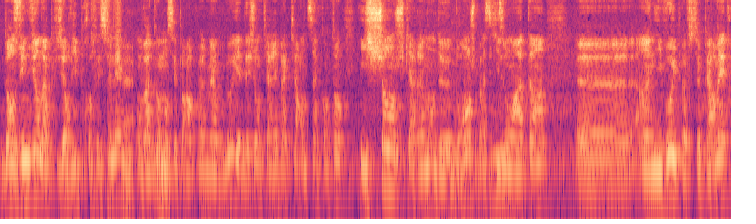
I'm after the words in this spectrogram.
Dans une vie, on a plusieurs vies professionnelles. On va commencer par un premier boulot. Il y a des gens qui arrivent à 40-50 ans, ils changent carrément de branche parce qu'ils ont atteint euh, un niveau, ils peuvent se permettre.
